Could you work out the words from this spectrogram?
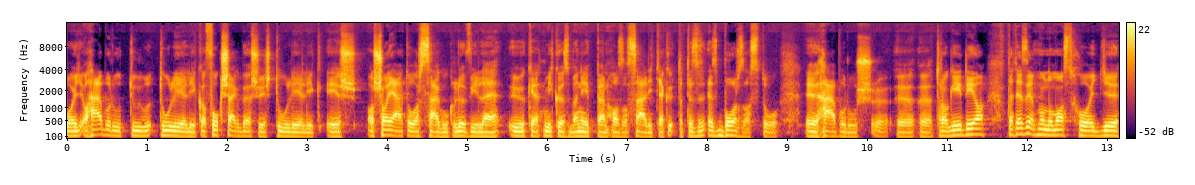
hogy a háborút túl, túlélik, a fogságbeesést túlélik, és a saját országuk lövi le őket, miközben éppen hazaszállítják. Tehát ez, ez borzasztó háborús tragédia. Tehát ezért mondom azt, hogy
